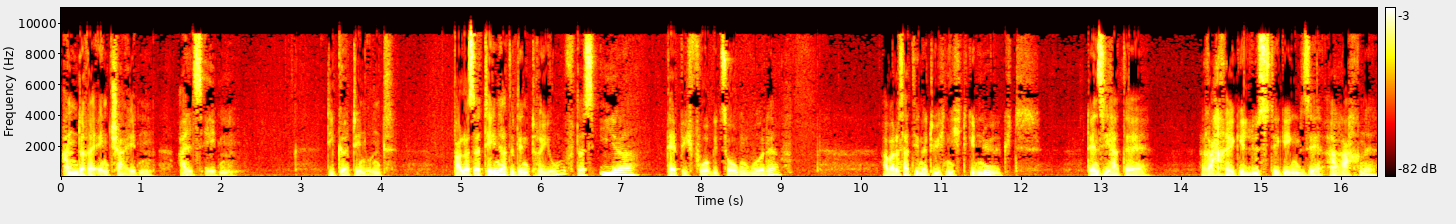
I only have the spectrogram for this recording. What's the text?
andere entscheiden als eben die Göttin? Und Pallas Athen hatte den Triumph, dass ihr Teppich vorgezogen wurde. Aber das hat ihr natürlich nicht genügt, denn sie hatte Rachegelüste gegen diese Arachne,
